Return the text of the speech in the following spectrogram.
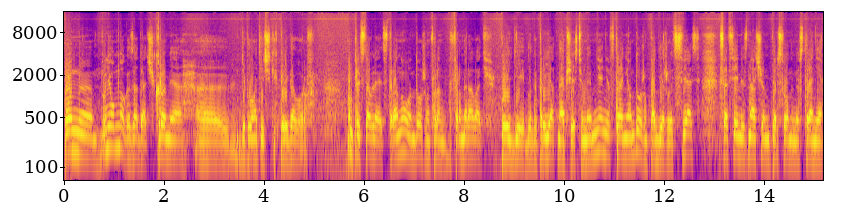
Он, у него много задач, кроме э, дипломатических переговоров. Он представляет страну, он должен формировать, по идее, благоприятное общественное мнение в стране, он должен поддерживать связь со всеми значимыми персонами в стране,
